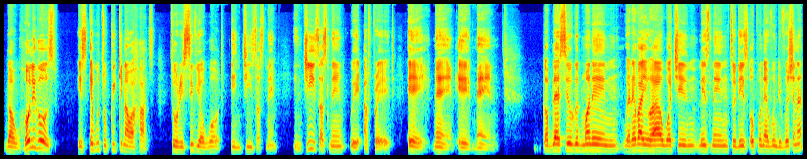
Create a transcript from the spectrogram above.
The Holy Ghost is able to quicken our hearts to receive your word in Jesus' name. In Jesus' name, we have prayed. Amen. Amen. God bless you. Good morning, wherever you are watching, listening to this Open Heaven devotional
